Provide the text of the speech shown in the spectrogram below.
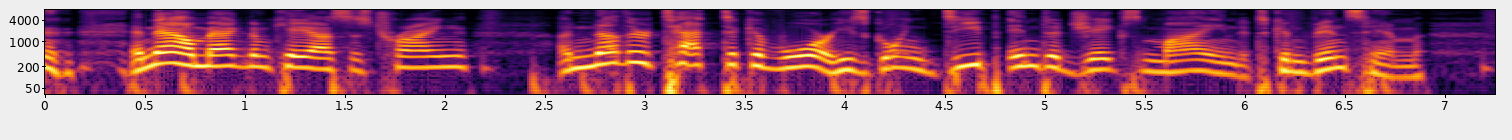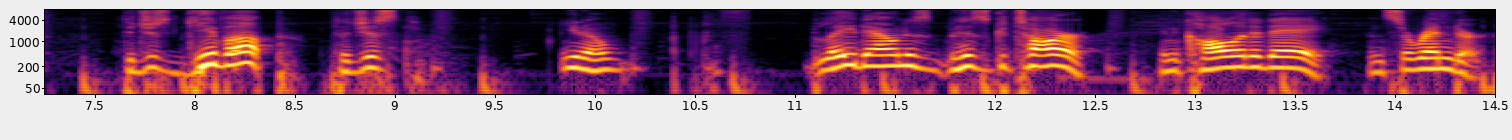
and now Magnum Chaos is trying another tactic of war. He's going deep into Jake's mind to convince him to just give up, to just, you know, lay down his, his guitar and call it a day and surrender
